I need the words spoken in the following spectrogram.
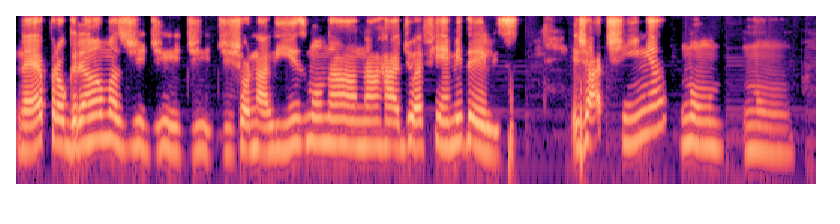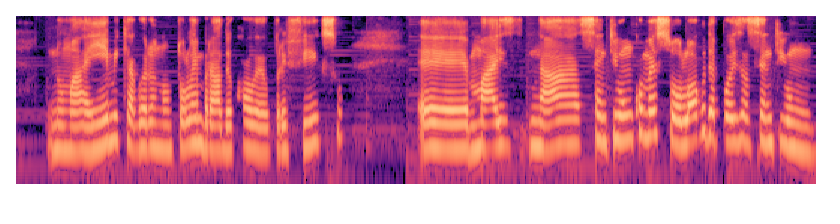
né? Programas de, de, de, de jornalismo na, na rádio FM deles. Já tinha num, num, numa M, que agora eu não estou lembrada qual é o prefixo, é, mas na 101 começou, logo depois a 101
